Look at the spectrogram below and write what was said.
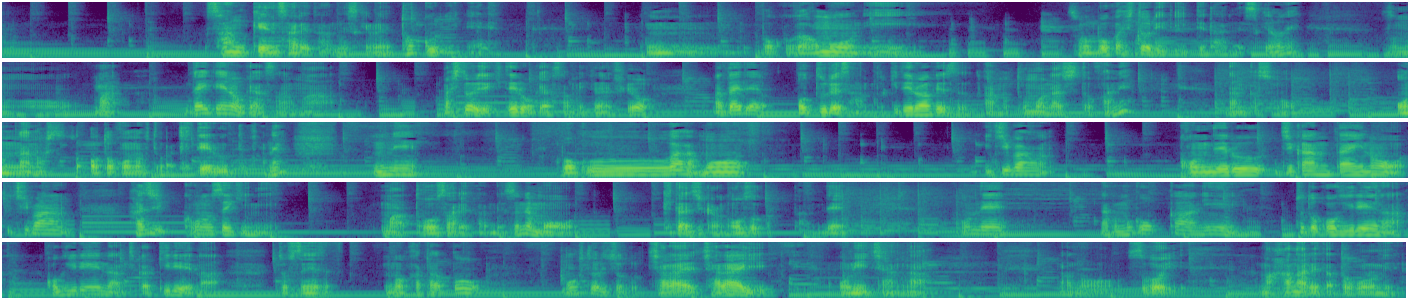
散見されたんですけどね、特にね、うん、僕が思うに、その僕は一人で行ってたんですけどね、その、まあ、大体のお客さんは、まあ、一人で来てるお客さんもいたんですけど、まあ大体お連れさんと来てるわけです。あの友達とかね、なんかその、女の人と男の人が来てるとかね。で、僕はもう、一番混んでる時間帯の一番端っこの席に、まあ、通されたんですね。もう、来た時間が遅かったんで。ほんで、なんか向こう側に、ちょっと小綺麗な、小綺麗な、っていうか綺麗な女性の方と、もう一人ちょっとチャラい、チャラいお兄ちゃんが、あの、すごい、まあ、離れたところに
